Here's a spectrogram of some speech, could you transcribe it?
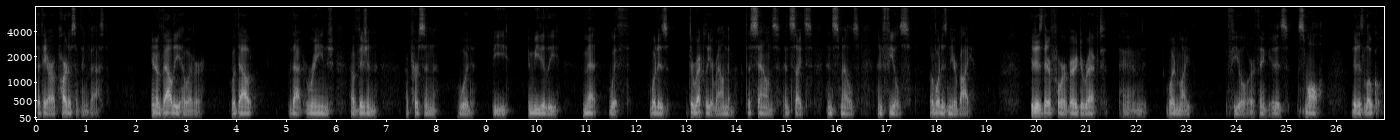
that they are a part of something vast. In a valley, however, without that range of vision, a person would be immediately met with what is directly around them, the sounds and sights and smells and feels of what is nearby. It is therefore very direct, and one might feel or think it is small, it is local,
